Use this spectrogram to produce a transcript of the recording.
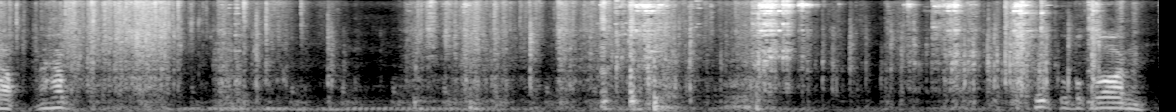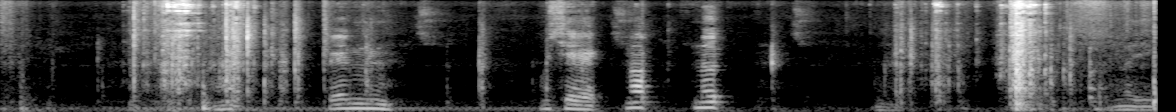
ครับนะครับชุดอุปกรณ์นะเป็นหัวเชกน็อตนึดอะไรอีก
